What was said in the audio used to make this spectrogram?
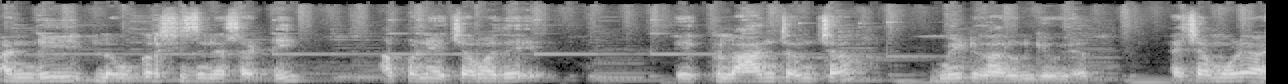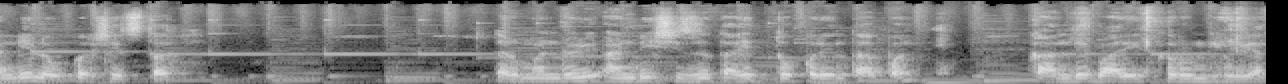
अंडी लवकर शिजण्यासाठी आपण याच्यामध्ये एक लहान चमचा मीठ घालून घेऊयात. याच्यामुळे अंडी लवकर शिजतात. तर मंडळी अंडी शिजत आहेत तोपर्यंत आपण कांदे बारीक करून घेऊयात.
